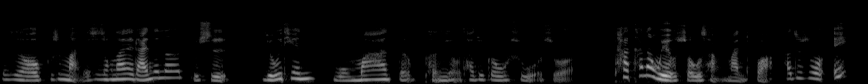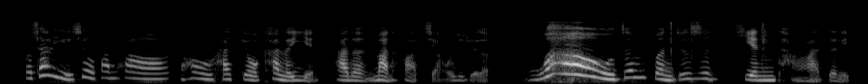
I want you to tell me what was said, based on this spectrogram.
那时候不是买的，是从哪里来的呢？就是有一天，我妈的朋友他就告诉我说，他看到我有收藏漫画，他就说，哎，我家里也是有漫画哦。然后还给我看了一眼他的漫画墙，我就觉得，哇哦，真本就是天堂啊这里。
